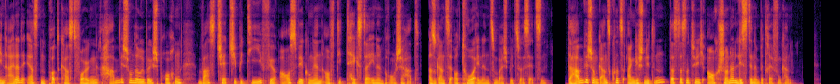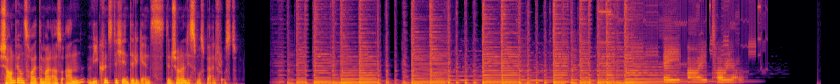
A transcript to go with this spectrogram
In einer der ersten Podcast-Folgen haben wir schon darüber gesprochen, was ChatGPT für Auswirkungen auf die TexterInnenbranche hat, also ganze AutorInnen zum Beispiel zu ersetzen. Da haben wir schon ganz kurz angeschnitten, dass das natürlich auch JournalistInnen betreffen kann. Schauen wir uns heute mal also an, wie künstliche Intelligenz den Journalismus beeinflusst. Tutorial.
